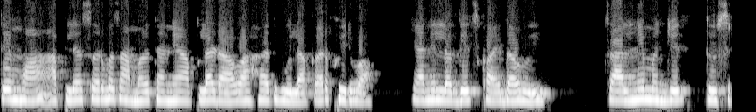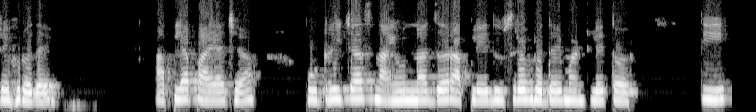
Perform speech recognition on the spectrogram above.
तेव्हा आपल्या सर्व सामर्थ्याने आपला डावा हात गोलाकार फिरवा. याने लगेच फायदा होईल. चालणे म्हणजे दुसरे हृदय. आपल्या पायाच्या पोटरीच्या स्नायूंना जर आपले दुसरे हृदय म्हटले तर ती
